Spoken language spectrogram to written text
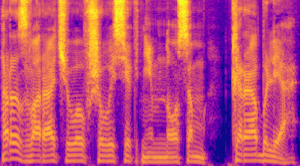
разворачивавшегося к ним носом корабля.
